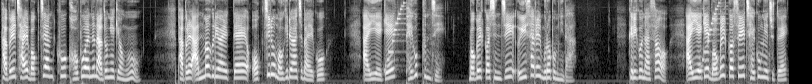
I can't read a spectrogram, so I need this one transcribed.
밥을 잘 먹지 않고 거부하는 아동의 경우 밥을 안 먹으려 할 때 억지로 먹이려 하지 말고 아이에게 배고픈지, 먹을 것인지 의사를 물어봅니다. 그리고 나서 아이에게 먹을 것을 제공해 주되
